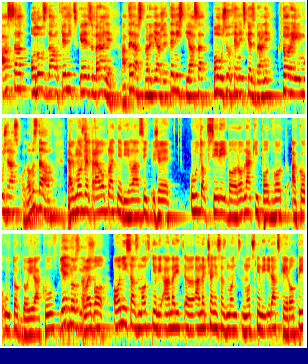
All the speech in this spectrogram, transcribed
Asad odovzdal chemické zbranie. A teraz tvrdia, že ten istý Asad použil chemické zbranie, ktoré im už raz odovzdal. Tak môžeme pravoplatne vyhlásiť, že útok v Syrii bol rovnaký podvod ako útok do Iraku. Jednoznačne. Lebo oni sa zmocnili, Ameri- e, Američania sa zmocnili irackej ropy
